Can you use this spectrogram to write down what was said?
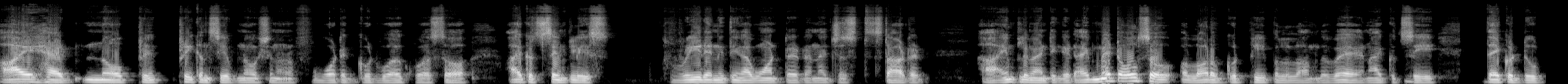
I had no pre- preconceived notion of what a good work was. So I could simply read anything I wanted and I just started uh, implementing it. I met also a lot of good people along the way, and I could Mhm. see they could do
